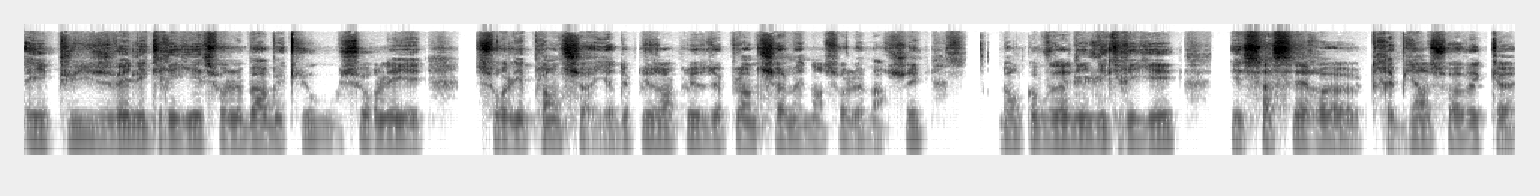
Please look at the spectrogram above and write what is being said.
Et puis, je vais les griller sur le barbecue ou sur les, sur les planchas. Il y a de plus en plus de planchas maintenant sur le marché. Donc, vous allez les griller et ça sert euh, très bien soit avec euh,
